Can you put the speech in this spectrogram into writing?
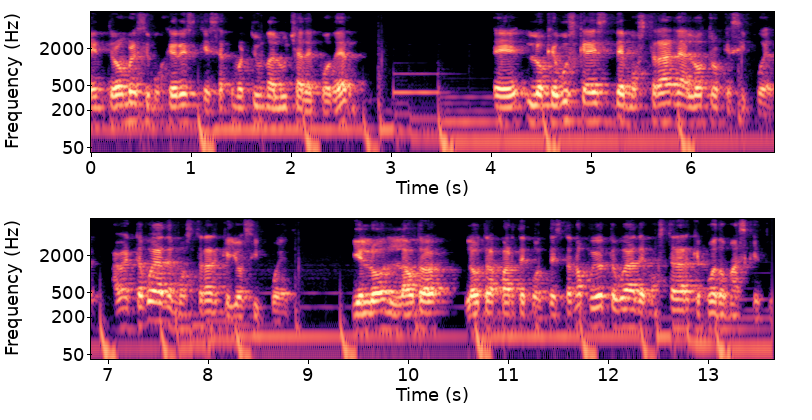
entre hombres y mujeres que se ha convertido en una lucha de poder, eh, lo que busca es demostrarle al otro que sí puede. A ver, te voy a demostrar que yo sí puedo. Y la, otra, la otra parte contesta, no, pues yo te voy a demostrar que puedo más que tú.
